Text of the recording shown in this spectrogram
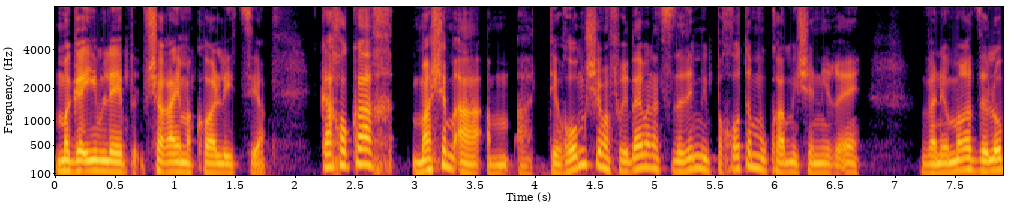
המגעים לפשרה עם הקואליציה. כך או כך מה שהתהום שמפרידה בין הצדדים היא פחות עמוקה משנראה ואני אומר את זה לא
